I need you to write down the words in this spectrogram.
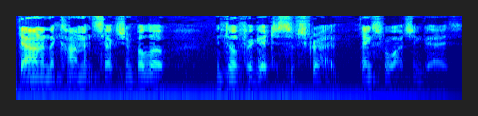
down in the comment section below. And don't forget to subscribe. Thanks for watching, guys.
